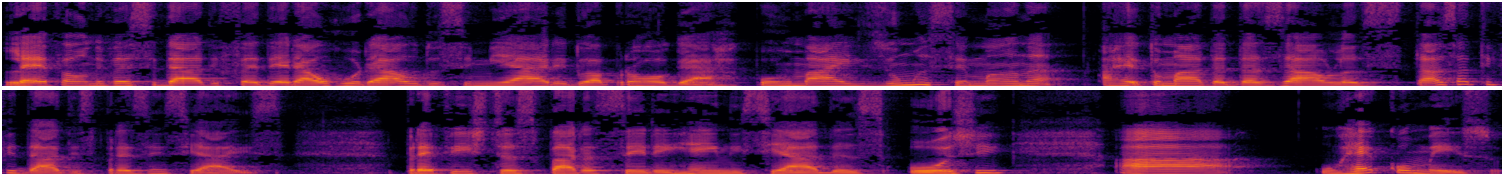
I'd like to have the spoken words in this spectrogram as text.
leva a Universidade Federal Rural do Semiárido a prorrogar por mais uma semana a retomada das aulas das atividades presenciais. Previstas para serem reiniciadas hoje, a o recomeço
